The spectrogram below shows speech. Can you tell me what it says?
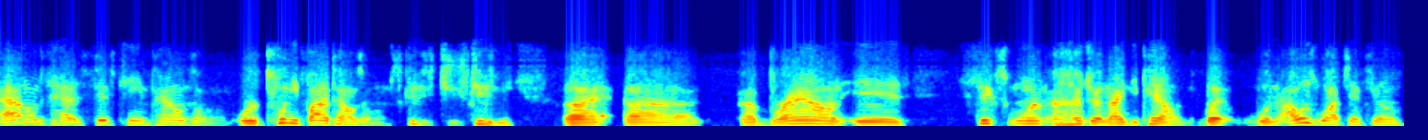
Adams has 15 pounds on him, or 25 pounds on him. Excuse, excuse me. Uh, uh, uh, Brown is 6'1", 190 pounds. But when I was watching film,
